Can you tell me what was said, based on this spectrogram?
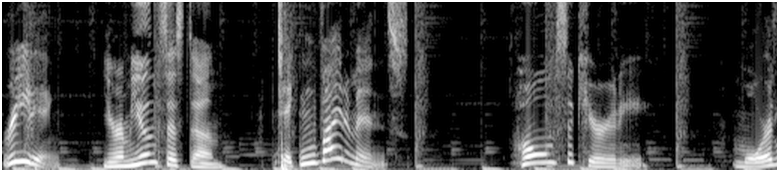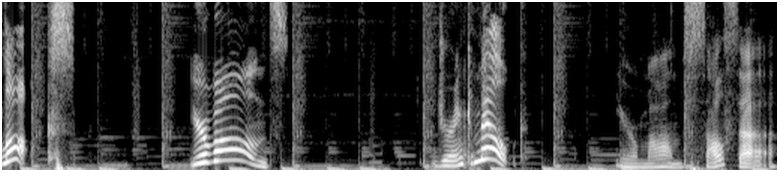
reading, your immune system, taking vitamins, home security, more locks, your bones, drink milk, your mom's salsa.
